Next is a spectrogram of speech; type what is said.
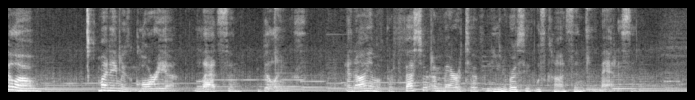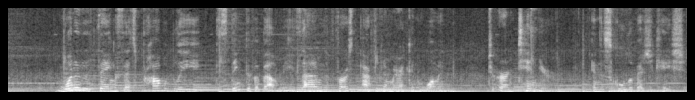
Hello, my name is Gloria Ladson Billings, and I am a professor emerita from the University of Wisconsin Madison. One of the things that's probably distinctive about me is that I'm the first African American woman to earn tenure in the School of Education.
